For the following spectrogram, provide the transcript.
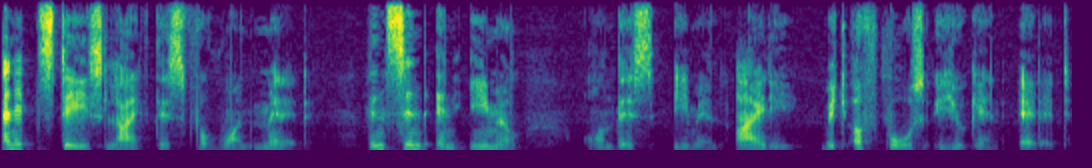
and it stays like this for one minute, then send an email on this email ID, which of course you can edit.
